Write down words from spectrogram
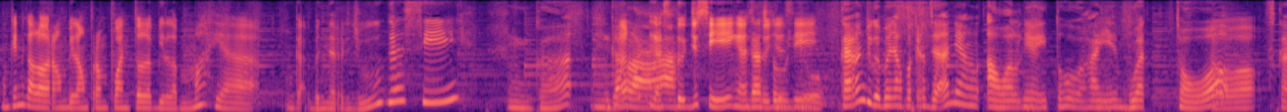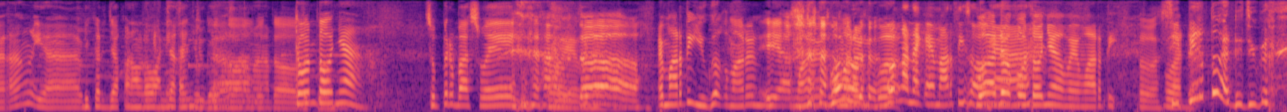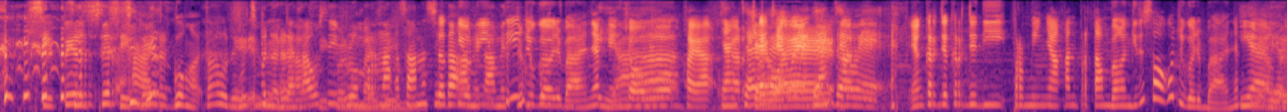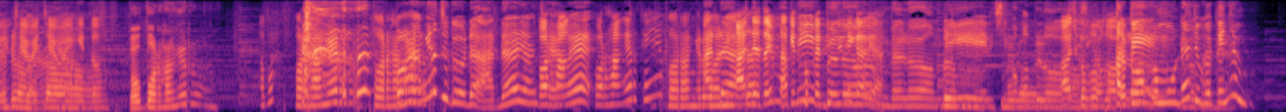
mungkin kalau orang bilang perempuan tuh lebih lemah ya nggak bener juga sih Enggak. Enggak lah. nggak setuju sih nggak Nggak setuju, setuju. sih Sekarang juga banyak pekerjaan yang awalnya itu hanya buat cowok. Cowok. Sekarang ya Dikerjakan oleh wanita Dikerjakan juga. juga. betul, sama betul, Contohnya. Supir busway. Oh, iya, betul benar. MRT juga kemarin. Iya. kemarin. gue kemarin gue gua, nggak naik MRT gua soalnya. ada fotonya sama MRT. tuh sipir tuh ada juga. Sipir, Sipir, sipir, gue nggak tahu deh. Gua juga Bener nggak Nggak tahu sih, belum pernah sih. ke sana sih kak. Amit-amit juga udah banyak yang Iya. cowok kayak Yang cewek, cewek, yang cewek. yang kerja-kerja di perminyakan pertambangan gitu so aku juga banyak Iya, ya iya, cewek-cewek gitu Mau porhanger? Porhanger, porhanger, Porangnya juga udah ada yang Porhang, cewek. porhanger kayaknya porhanger Ada. wanita. ada tapi mungkin bukan di sini kali ya Belum, Belum. di Cikoko Belum. belum. Oh, Cikoko. Tapi Ketua pemuda belum juga ada. kayaknya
